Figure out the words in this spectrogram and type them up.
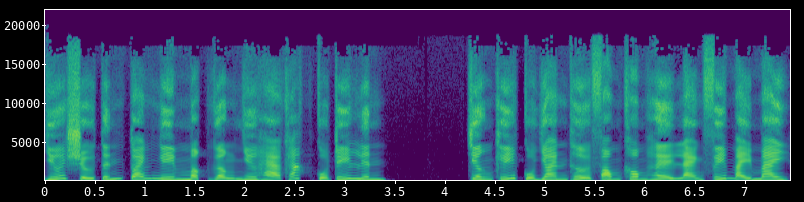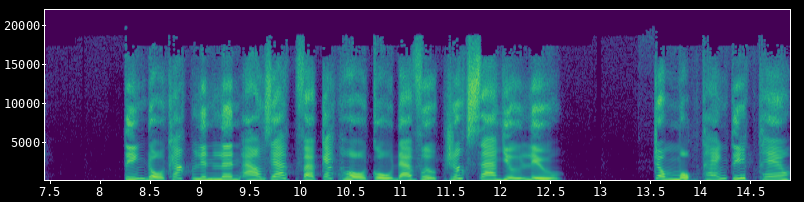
Dưới sự tính toán nghiêm mật gần như hà khắc của Trí Linh, chân khí của Doanh Thừa Phong không hề lãng phí mảy may. Tiến độ khắc linh lên áo giáp và các hộ cụ đã vượt rất xa dự liệu. Trong một tháng tiếp theo,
